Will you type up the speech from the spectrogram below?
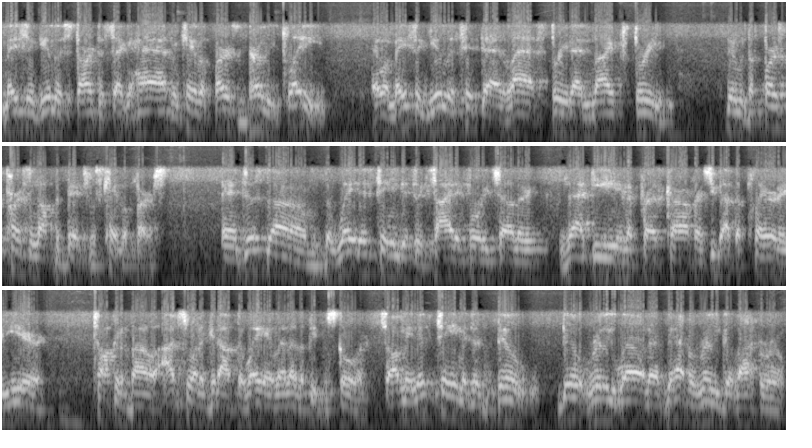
Mason Gillis start the second half, and Caleb Furst barely played. And when Mason Gillis hit that last three, that ninth three, then the first person off the bench was Caleb Furst. And just um, the way this team gets excited for each other, Zach Edey in the press conference, you got the player of the year talking about I just want to get out the way and let other people score. So I mean, this team is just built built really well, and they have a really good locker room.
